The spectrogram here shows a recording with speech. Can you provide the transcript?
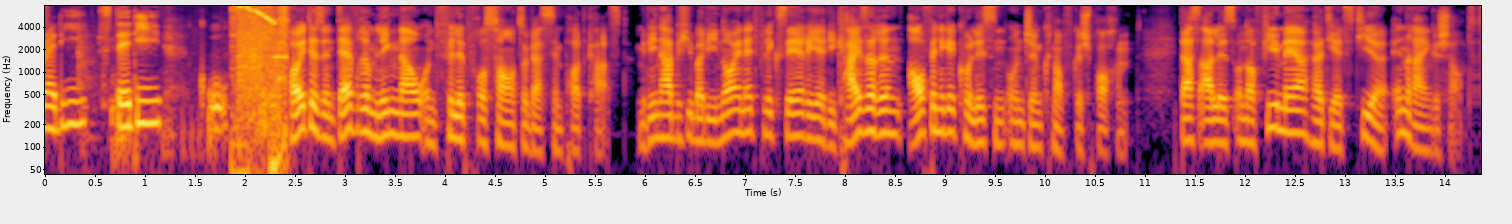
Ready, steady, go. Heute sind Devrim Lingnau und Philipp Frosson zu Gast im Podcast. Mit ihnen habe ich über die neue Netflix-Serie Die Kaiserin, aufwendige Kulissen und Jim Knopf gesprochen. Das alles und noch viel mehr hört ihr jetzt hier in Reingeschaut.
